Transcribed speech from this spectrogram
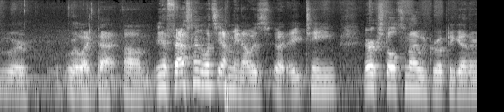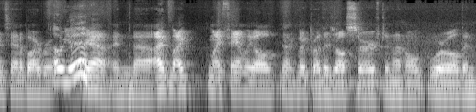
were were like that. Um, yeah, Fast Time. Once, I mean, I was what, eighteen. Eric Stoltz and I we grew up together in Santa Barbara. Oh, yeah? yeah. And uh, I, my my family all like my brothers all surfed in that whole world, and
